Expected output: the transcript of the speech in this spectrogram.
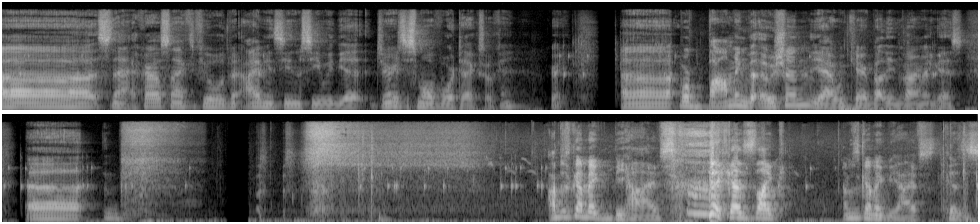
Uh, snack. Cryo snack to fuel. I haven't seen the seaweed yet. Generates a small vortex. Okay, great. Uh, we're bombing the ocean. Yeah, we care about the environment, guys. Uh. I'm just gonna make beehives because like I'm just gonna make beehives because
